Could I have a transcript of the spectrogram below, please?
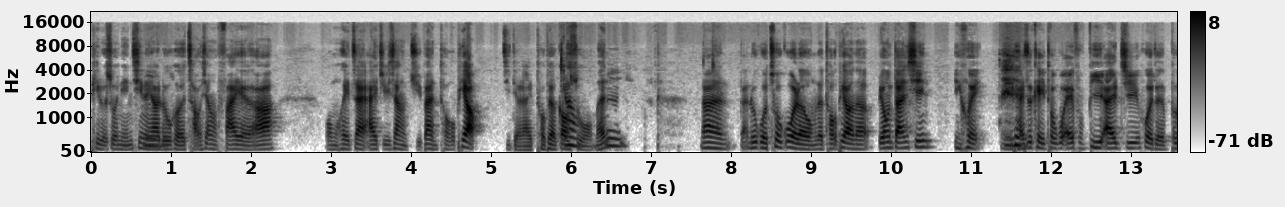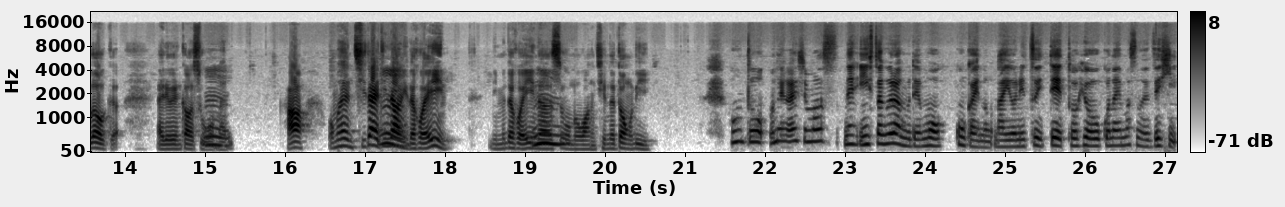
譬如说年轻人要如何朝向 FIRE 啊、嗯？我们会在 IG 上举办投票，记得来投票告诉我们。哦嗯、那但如果错过了我们的投票呢，不用担心，因为。你还是可以透过 FB、IG 或者 Blog 来留言告诉我们。嗯、好，我们很期待听到你的回应。嗯、你们的回应呢、嗯，是我们往前的动力。本当お愿いしますね。インスタグラムでも今回の内容について投票を行いますので、ぜひ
